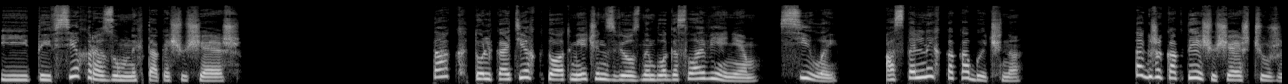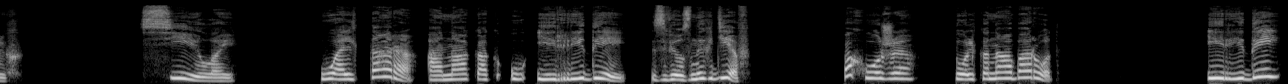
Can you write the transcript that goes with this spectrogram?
И ты всех разумных так ощущаешь? Так, только тех, кто отмечен звездным благословением, силой. Остальных, как обычно. Так же, как ты ощущаешь чужих. Силой. У альтара она как у Иридей, звездных дев. Похоже, только наоборот. Иридей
